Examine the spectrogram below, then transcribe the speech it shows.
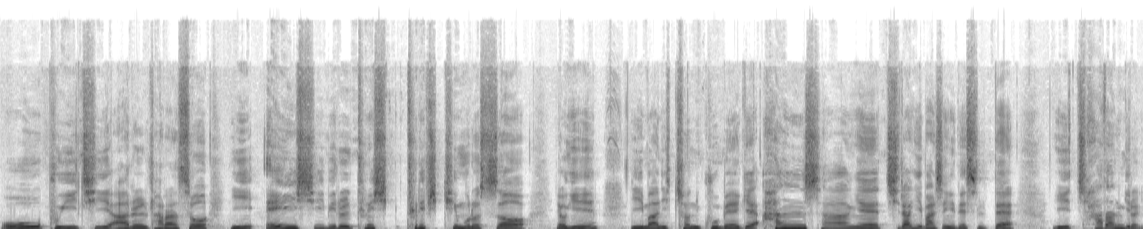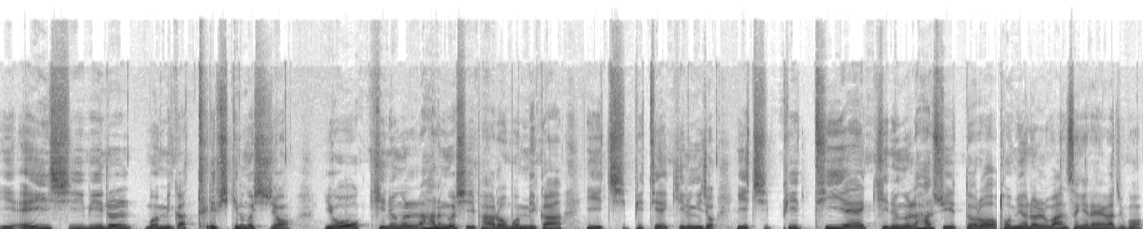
OVGR을 달아서 이 ACB를 트립, 트립시킴으로써 여기 22,900의 한 쌍의 지락이 발생이 됐을 때 이 차단기를 이 ACB를 뭡니까 트립시키는 것이죠. 요 기능을 하는 것이 바로 뭡니까 이 GPT의 기능이죠. 이 GPT의 기능을 할 수 있도록 도면을 완성해 가지고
